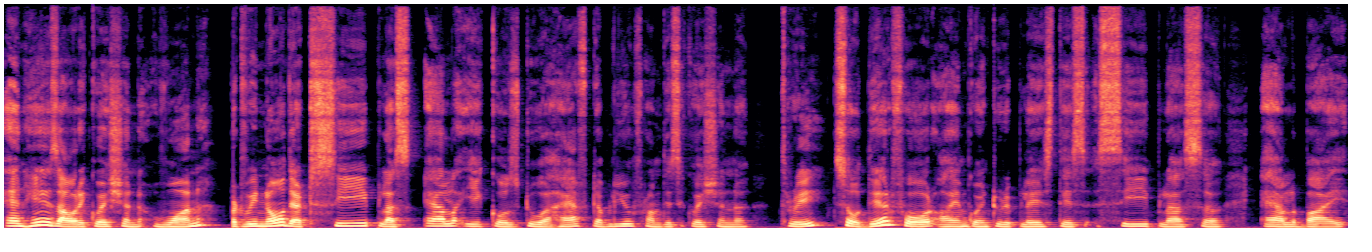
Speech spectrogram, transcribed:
And here's our equation one. But we know that C plus L equals to a half W from this equation 3. So therefore I am going to replace this C plus uh, L by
